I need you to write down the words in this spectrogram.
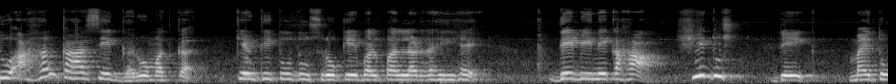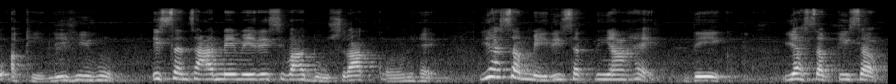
तू अहंकार से गर्व मत कर, क्योंकि तू दूसरों के बल पर लड़ रही है। देवी ने कहा, ही दुष्ट, देख, मैं तो अकेली ही हूँ। इस संसार में मेरे सिवा दूसरा कौन है? यह सब मेरी शक्तियाँ हैं। देख, यह सब की सब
